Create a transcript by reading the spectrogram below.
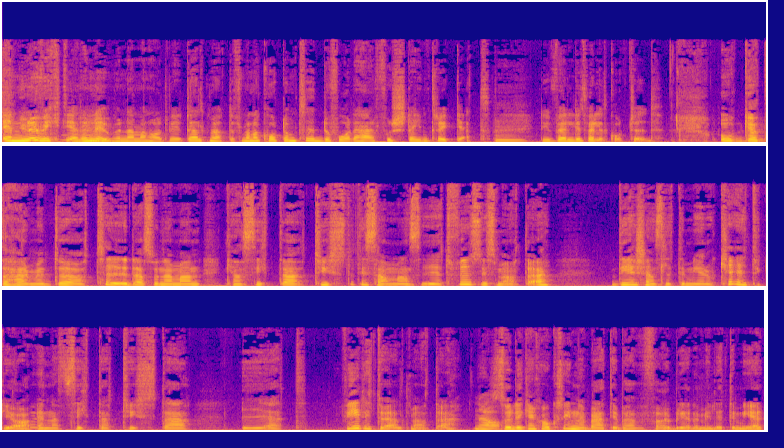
ännu viktigare Mm. nu när man har ett virtuellt möte för man har kort om tid att få det här första intrycket. Mm. Det är väldigt, väldigt kort tid. Och att det här med dödtid, alltså när man kan sitta tysta tillsammans i ett fysiskt möte. Det känns lite mer okej tycker jag än att sitta tysta i ett virtuellt möte. Ja. Så det kanske också innebär att jag behöver förbereda mig lite mer.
